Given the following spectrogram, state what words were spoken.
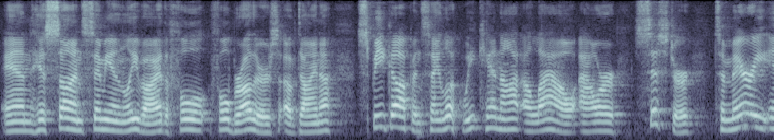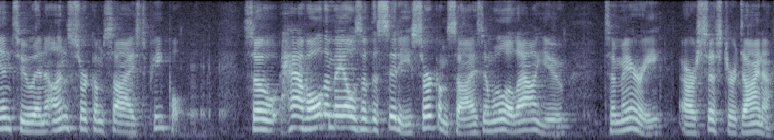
And his sons, Simeon and Levi, the full, full brothers of Dinah, speak up and say, look, we cannot allow our sister to marry into an uncircumcised people. So have all the males of the city circumcised, and we'll allow you to marry our sister Dinah.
